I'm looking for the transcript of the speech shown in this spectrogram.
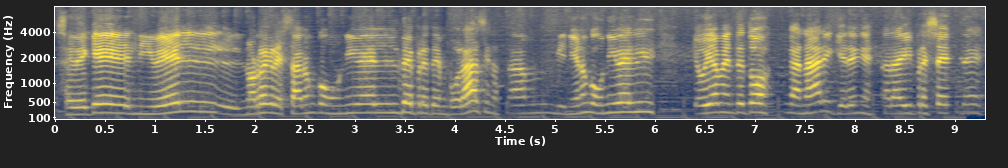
se ve que el nivel no regresaron con un nivel de pretemporada, sino están, vinieron con un nivel que obviamente todos ganar y quieren estar ahí presentes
